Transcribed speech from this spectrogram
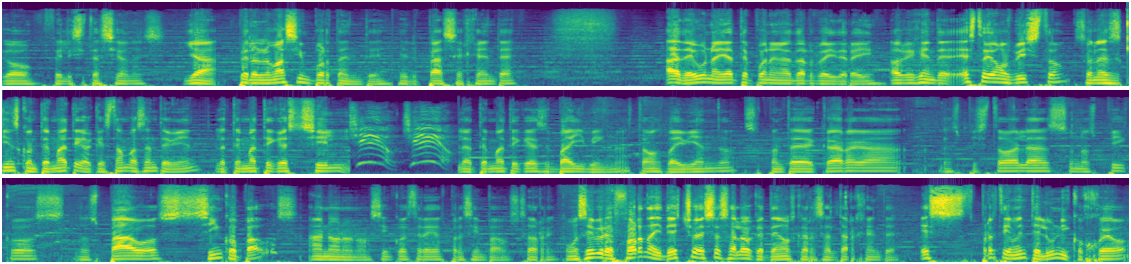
go, felicitaciones. Ya, pero lo más importante, el pase, gente. Ah, de una ya te ponen a Darth Vader ahí. Ok, gente, esto ya hemos visto. Son las skins con temática que están bastante bien. La temática es chill. La temática es vibing, ¿no? Estamos vibeando. Su pantalla de carga, las pistolas, unos picos, los pavos. ¿Cinco pavos? Ah, no, no, no. Cinco estrellas para 100 pavos. Sorry. Como siempre, Fortnite. De hecho, eso es algo que tenemos que resaltar, gente. Es prácticamente el único juego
